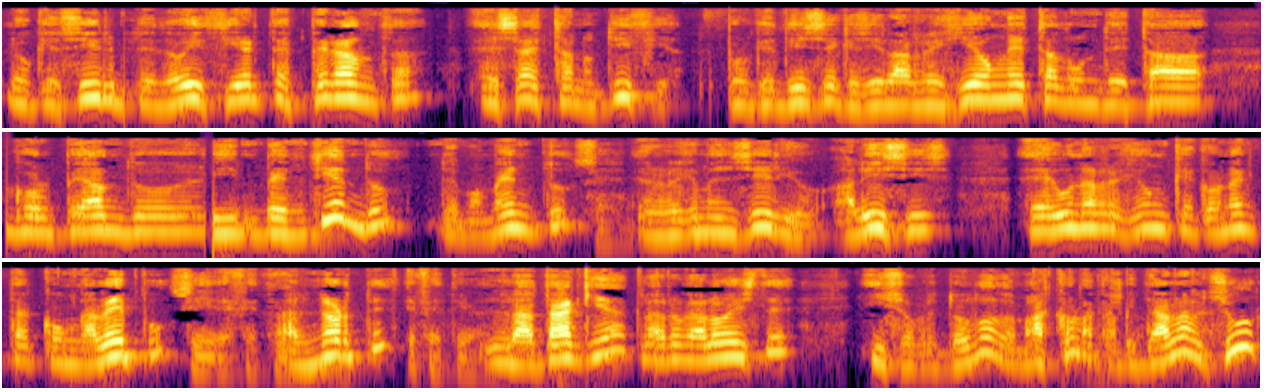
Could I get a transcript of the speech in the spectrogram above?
lo que sí le doy cierta esperanza es a esta noticia, porque dice que si la región esta donde está golpeando y venciendo, de momento, el régimen sirio al ISIS, es una región que conecta con Alepo al norte, Latakia, claro que al oeste, y sobre todo además con la capital al sur.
